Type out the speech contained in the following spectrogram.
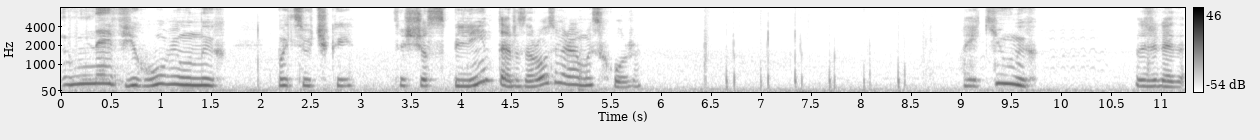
Нефігові у них пацючки. Це що, сплінтер за розмірами схоже. А які у них? Зачекайте,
